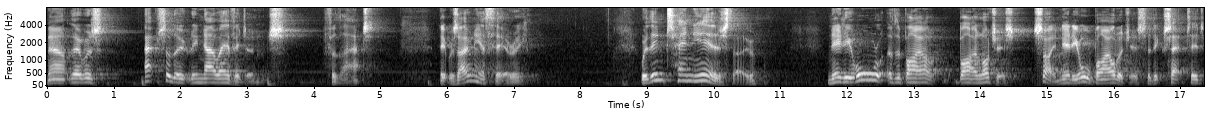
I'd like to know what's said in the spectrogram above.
Now, there was absolutely no evidence for that. It was only a theory. Within 10 years, though, nearly all of the bio- biologists, sorry, nearly all biologists had accepted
